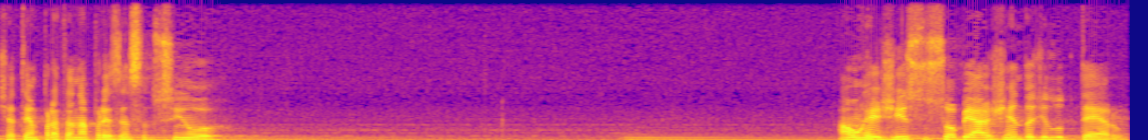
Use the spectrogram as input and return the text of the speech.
Tinha tempo para estar na presença do Senhor. Há um registro sobre a agenda de Lutero.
